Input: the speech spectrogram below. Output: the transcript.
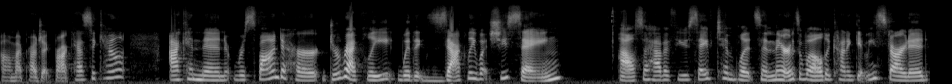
on my project broadcast account. I can then respond to her directly with exactly what she's saying. I also have a few saved templates in there as well to kind of get me started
